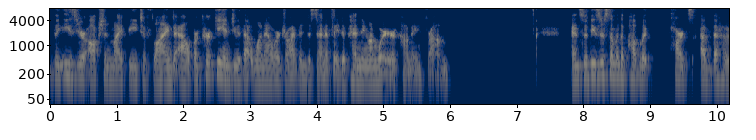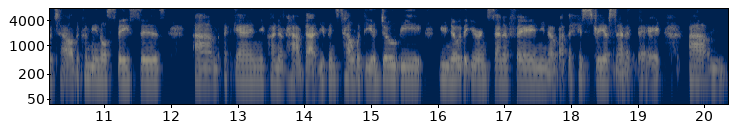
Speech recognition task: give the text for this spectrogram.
the easier option might be to fly into Albuquerque and do that one hour drive into Santa Fe, depending on where you're coming from. And so these are some of the public parts of the hotel, the communal spaces. Um, again, you kind of have that. You can tell with the adobe, you know that you're in Santa Fe and you know about the history of Santa Fe. Um,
